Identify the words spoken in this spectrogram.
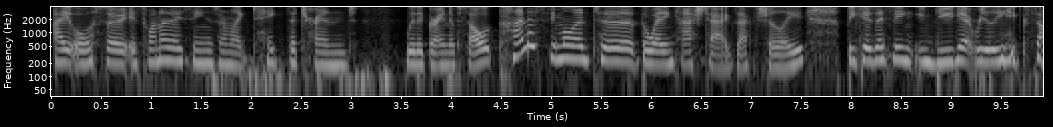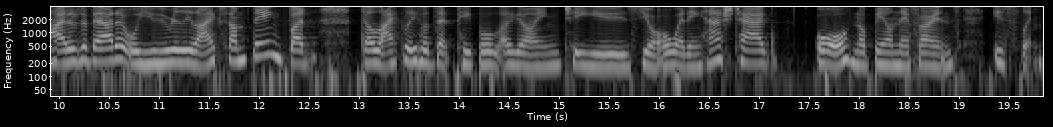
I also, it's one of those things where I'm like, take the trend with a grain of salt, kind of similar to the wedding hashtags, actually, because I think you get really excited about it or you really like something, but the likelihood that people are going to use your wedding hashtag or not be on their phones is slim.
